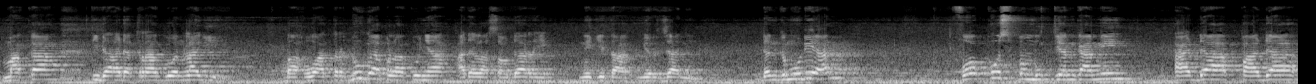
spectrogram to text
maka tidak ada keraguan lagi bahwa terduga pelakunya adalah saudari Nikita Mirzani. Dan kemudian fokus pembuktian kami ada pada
